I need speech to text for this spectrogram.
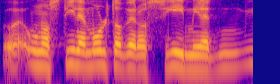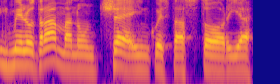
uno stile molto verosimile. Il melodramma non c'è in questa storia,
